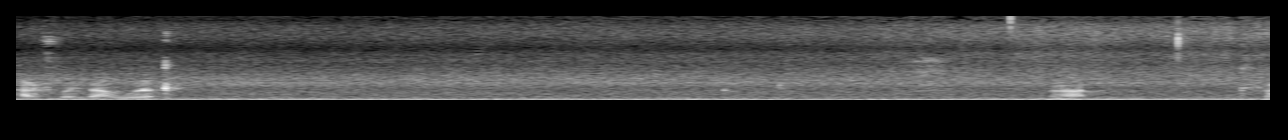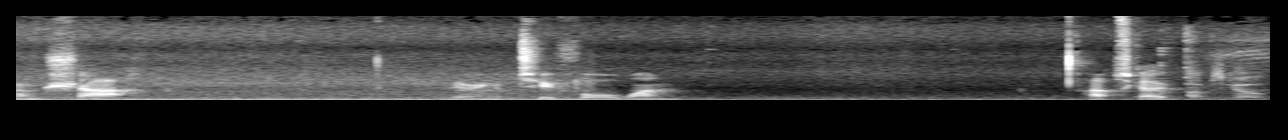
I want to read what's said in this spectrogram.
Hopefully they'll work. Right. Kong Sha. Bearing of 241. Upscope. Up scope.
